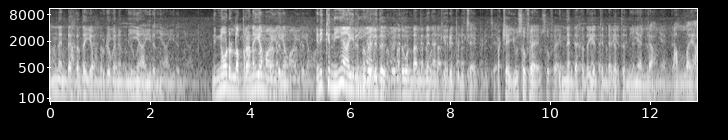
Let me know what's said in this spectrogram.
അന്ന് എന്റെ ഹൃദയം മുഴുവനും നീയായിരുന്നു. നിന്നോടുള്ള പ്രണയമായിരുന്നു. എനിക്ക് നീ ആയിരുന്നു വലുത്. അതുകൊണ്ടാണ് നിന്നെ ഞാൻ കയറി പിടിച്ചേ പക്ഷേ യൂസുഫെ ഇന്നെന്റെ ഹൃദയത്തിന്റെ അകത്ത് നീയല്ല അല്ലയാ.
